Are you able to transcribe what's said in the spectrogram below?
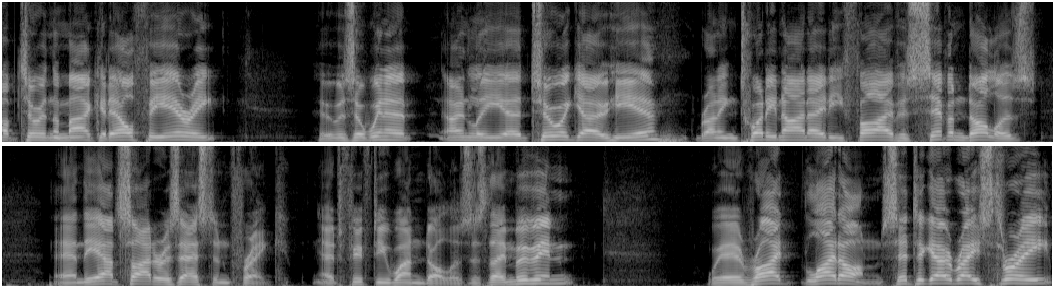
Up to in the market, Alfieri, who was a winner only uh, two ago here, running twenty nine eighty five is seven dollars, and the outsider is Aston Frank at fifty one dollars. As they move in, we're right light on, set to go race three.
